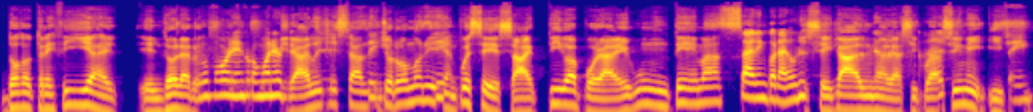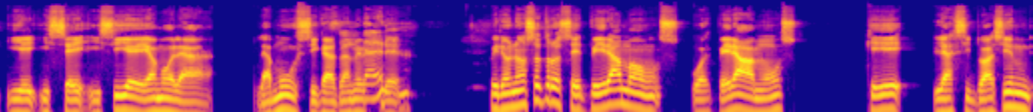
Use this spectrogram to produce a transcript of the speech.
dos o tres días, el dólar rumores, rumores, muchos rumores y después se desactiva por algún tema. Salen con algún... Se calma la situación y, y, se, y sigue, digamos, la, la música también. Pero nosotros esperamos o esperamos que la situación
